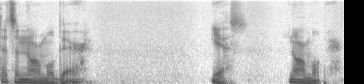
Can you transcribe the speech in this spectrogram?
That's a normal bear. Yes, normal bear.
